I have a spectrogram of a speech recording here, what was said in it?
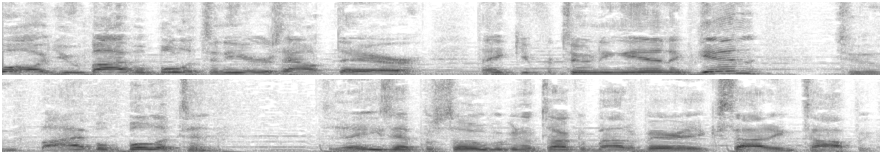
all you Bible Bulleteneers out there. Thank you for tuning in again to Bible Bulletin. Today's episode, we're going to talk about a very exciting topic.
